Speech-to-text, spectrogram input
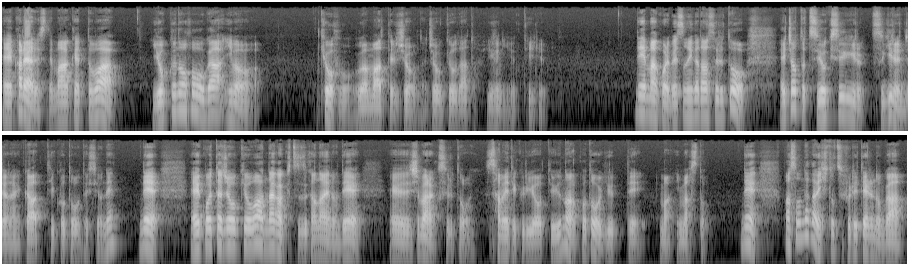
え彼はですね、マーケットは欲の方が今は恐怖を上回っているような状況だというふうに言っている。で、まあこれ別の言い方をすると、ちょっと強気すぎる、すぎるんじゃないかっていうことですよね。で、こういった状況は長く続かないので、しばらくすると冷めてくるよっていうようなことを言って、まいますと。で、まあ、その中で一つ触れているのが、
